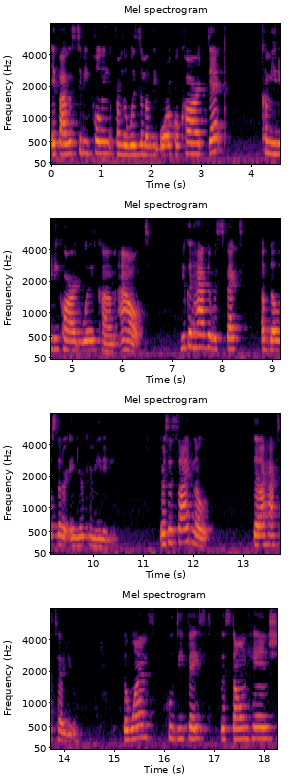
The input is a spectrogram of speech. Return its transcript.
If I was to be pulling from the Wisdom of the Oracle card deck, community card would come out. You could have the respect of those that are in your community. There's a side note that I have to tell you. The ones who defaced the Stonehenge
